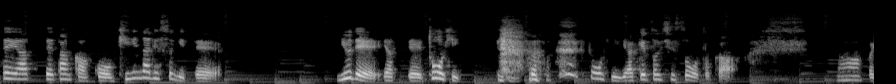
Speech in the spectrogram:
てやって、なんかこう気になりすぎて、湯でやって頭皮 頭皮やけどしそうとか、なんか、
